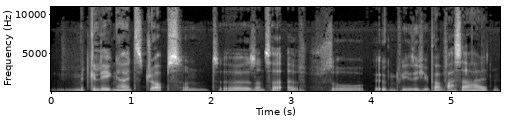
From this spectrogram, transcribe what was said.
mit Gelegenheitsjobs und äh, sonst äh, so irgendwie sich über Wasser halten.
